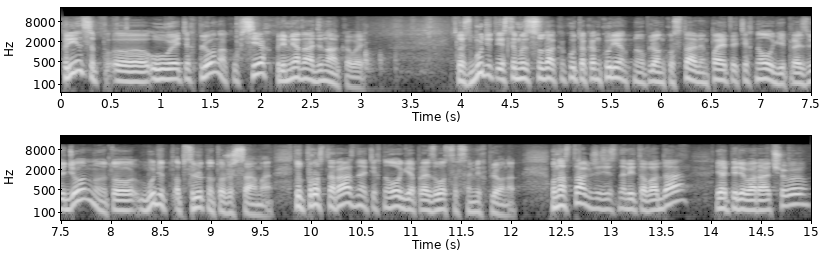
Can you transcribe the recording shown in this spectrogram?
Принцип у этих пленок у всех примерно одинаковый. То есть будет, если мы сюда какую-то конкурентную пленку ставим по этой технологии произведенную, то будет абсолютно то же самое. Тут просто разная технология производства самих пленок. У нас также здесь налита вода, я переворачиваю,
